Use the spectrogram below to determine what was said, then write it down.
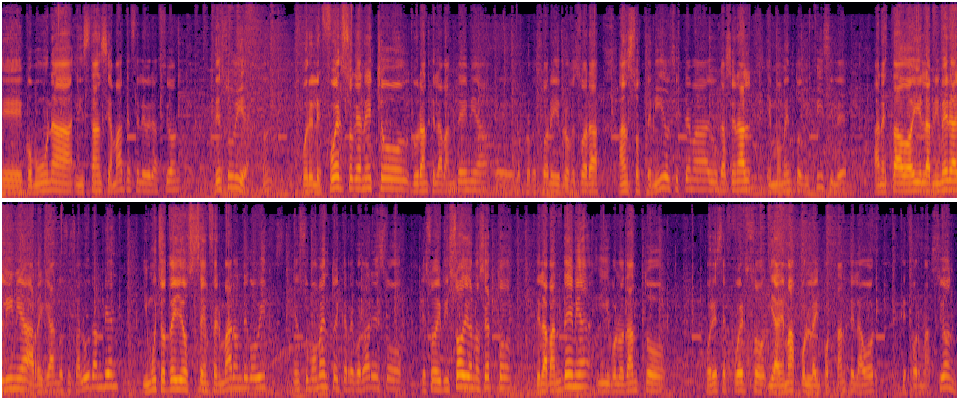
eh, como una instancia más de celebración de su día. Por el esfuerzo que han hecho durante la pandemia, eh, los profesores y profesoras han sostenido el sistema educacional en momentos difíciles, han estado ahí en la primera línea arriesgando su salud también y muchos de ellos se enfermaron de COVID en su momento. Hay que recordar esos, esos episodios, ¿no es cierto?, de la pandemia y por lo tanto por ese esfuerzo y además por la importante labor de formación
